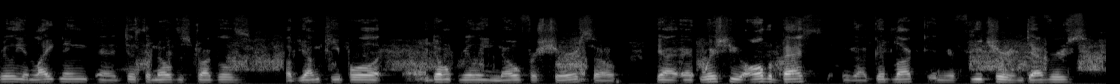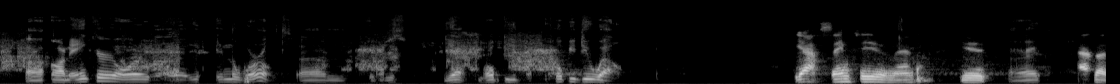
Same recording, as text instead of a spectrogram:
really enlightening, and just to know the struggles of young people you don't really know for sure. So yeah, I wish you all the best. good luck in your future endeavors uh, on Anchor or uh, in the world. Um, just yeah, hope you hope you do well. Yeah, same to you, man. You all right? As I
